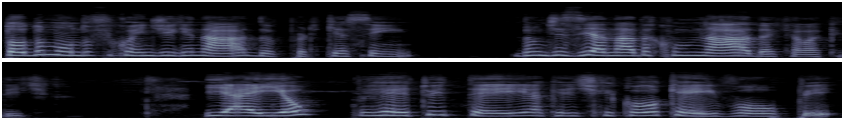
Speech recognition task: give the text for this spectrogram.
todo mundo ficou indignado, porque assim, não dizia nada com nada aquela crítica. E aí eu retuitei a crítica e coloquei Volpe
